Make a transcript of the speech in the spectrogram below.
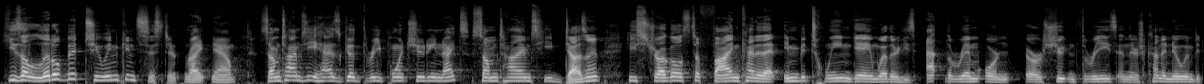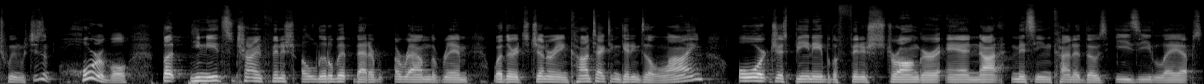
He's a little bit too inconsistent right now. Sometimes he has good three point shooting nights, sometimes he doesn't. He struggles to find kind of that in between game, whether he's at the rim or, or shooting threes, and there's kind of no in between, which isn't horrible, but he needs to try and finish a little bit better around the rim, whether it's generating contact and getting to the line or just being able to finish stronger and not missing kind of those easy layups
